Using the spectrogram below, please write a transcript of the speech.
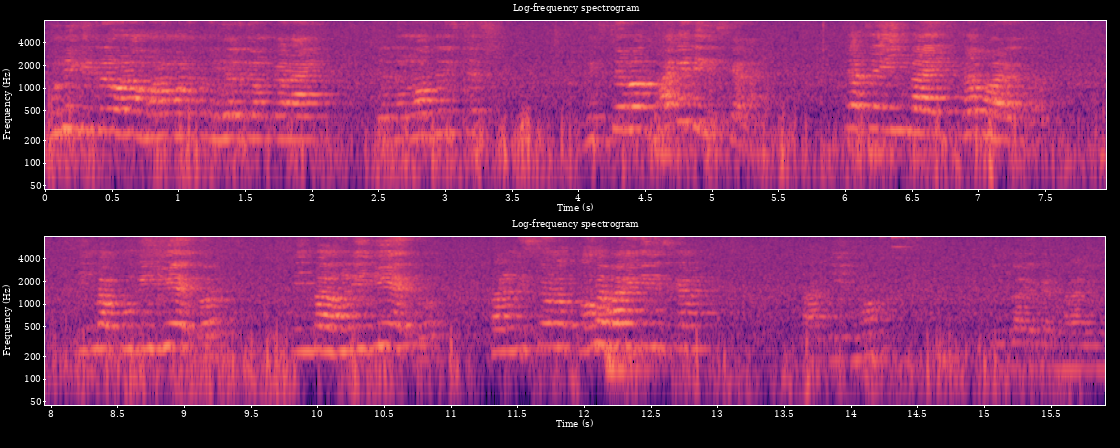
ᱩᱱᱤ ᱜᱤᱫᱽᱨᱟᱹ ᱚᱱᱟ ᱢᱚᱱᱮ ᱢᱚᱱᱮ ᱠᱚ ᱩᱭᱦᱟᱹᱨ ᱡᱚᱝ ᱠᱟᱱᱟᱭ ᱡᱮ ᱱᱚᱣᱟ ᱫᱚ ᱱᱤᱥᱪᱚᱭ ᱱᱤᱥᱪᱚᱭ ᱵᱷᱟᱜᱮ ᱡᱤᱱᱤᱥ ᱠᱟᱱᱟ ᱪᱮᱫᱟᱜ ᱥᱮ ᱤᱧ ᱵᱟᱭ ᱵᱮᱵᱚᱦᱟᱨ কেনা যাতে ইনবা ব্যবহার তো ইনবা পুঁগি নিয়ে তো ইনবা হলি নিয়ে তো তাহলে নিশ্চয় লোক কমে ভাগে জিনিস কেনা তার ইন ইনবারকে ধরা নিয়ে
